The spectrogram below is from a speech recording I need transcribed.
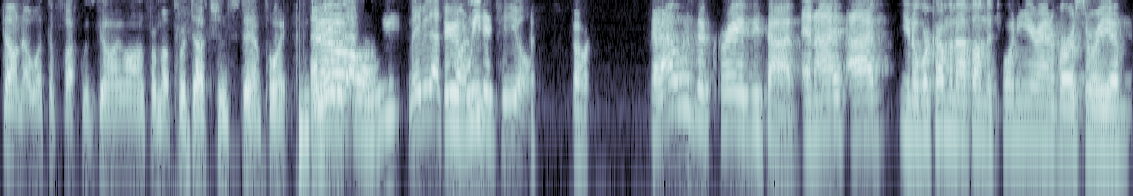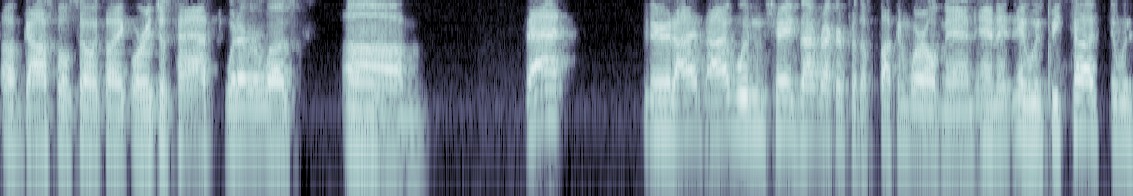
don't know what the fuck was going on from a production standpoint. And maybe that's, No, we, maybe that's Dude, part we of the appeal. That was a crazy time. And I, I, you know, we're coming up on the 20 year anniversary of, of gospel. So it's like, or it just passed, whatever it was. Um, that, dude, I, I wouldn't change that record for the fucking world, man. And it, it was because it was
